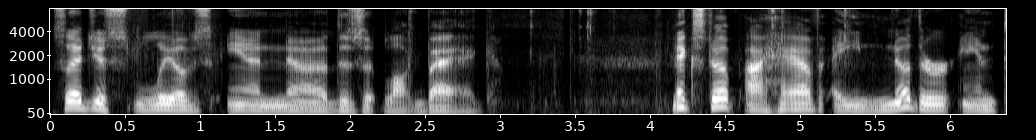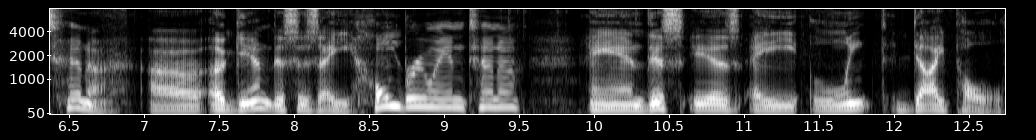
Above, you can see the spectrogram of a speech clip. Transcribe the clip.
So that just lives in uh, the Ziploc bag. Next up, I have another antenna. Uh, again, this is a homebrew antenna, and this is a linked dipole.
